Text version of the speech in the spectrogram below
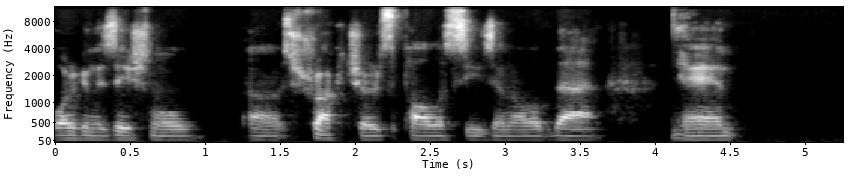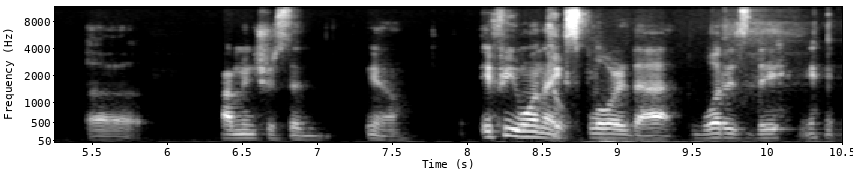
organizational structures, policies, and all of that. Yeah. And uh, I'm interested, you know, if you want to explore that, what is the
